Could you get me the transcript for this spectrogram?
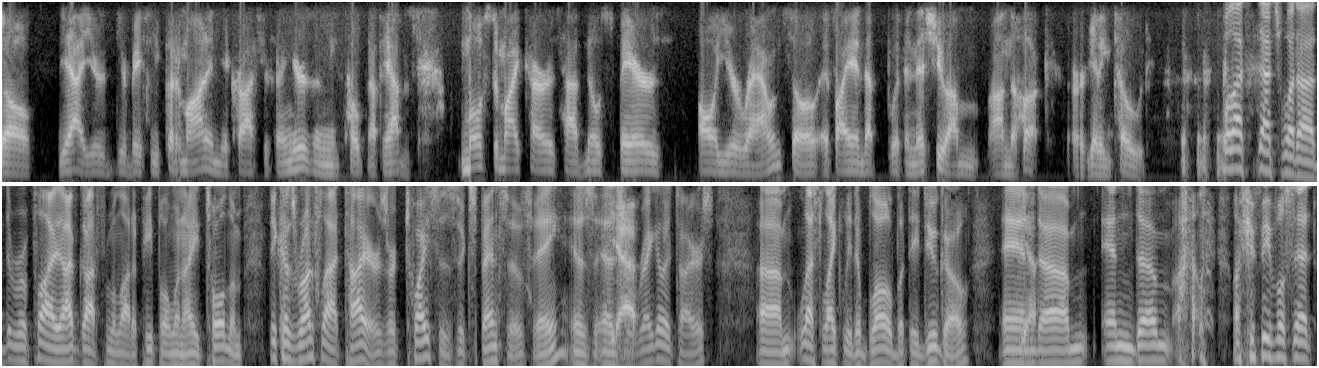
So yeah, you're you're basically put them on and you cross your fingers and hope nothing happens. Most of my cars have no spares all year round, so if I end up with an issue, I'm on the hook or getting towed. Well, that's that's what uh, the reply I've got from a lot of people when I told them because run flat tires are twice as expensive, eh, as as Yeah. your regular tires. Um, less likely to blow, but they do go. And Yeah. um, and um, a few people said,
